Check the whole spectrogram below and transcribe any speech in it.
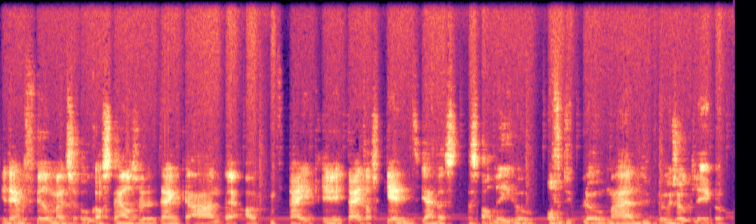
ik denk dat veel mensen ook al snel zullen denken aan een vrije creativiteit als kind. Ja, dat is, dat is wel Lego. Of Duplo, maar Duplo is ook Lego.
